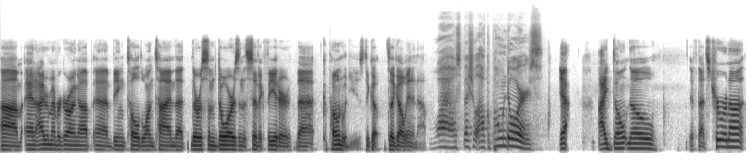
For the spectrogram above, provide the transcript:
Um, and I remember growing up and being told one time that there was some doors in the civic theater that Capone would use to go to go in and out. Wow, special Al Capone doors. Yeah, I don't know if that's true or not.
